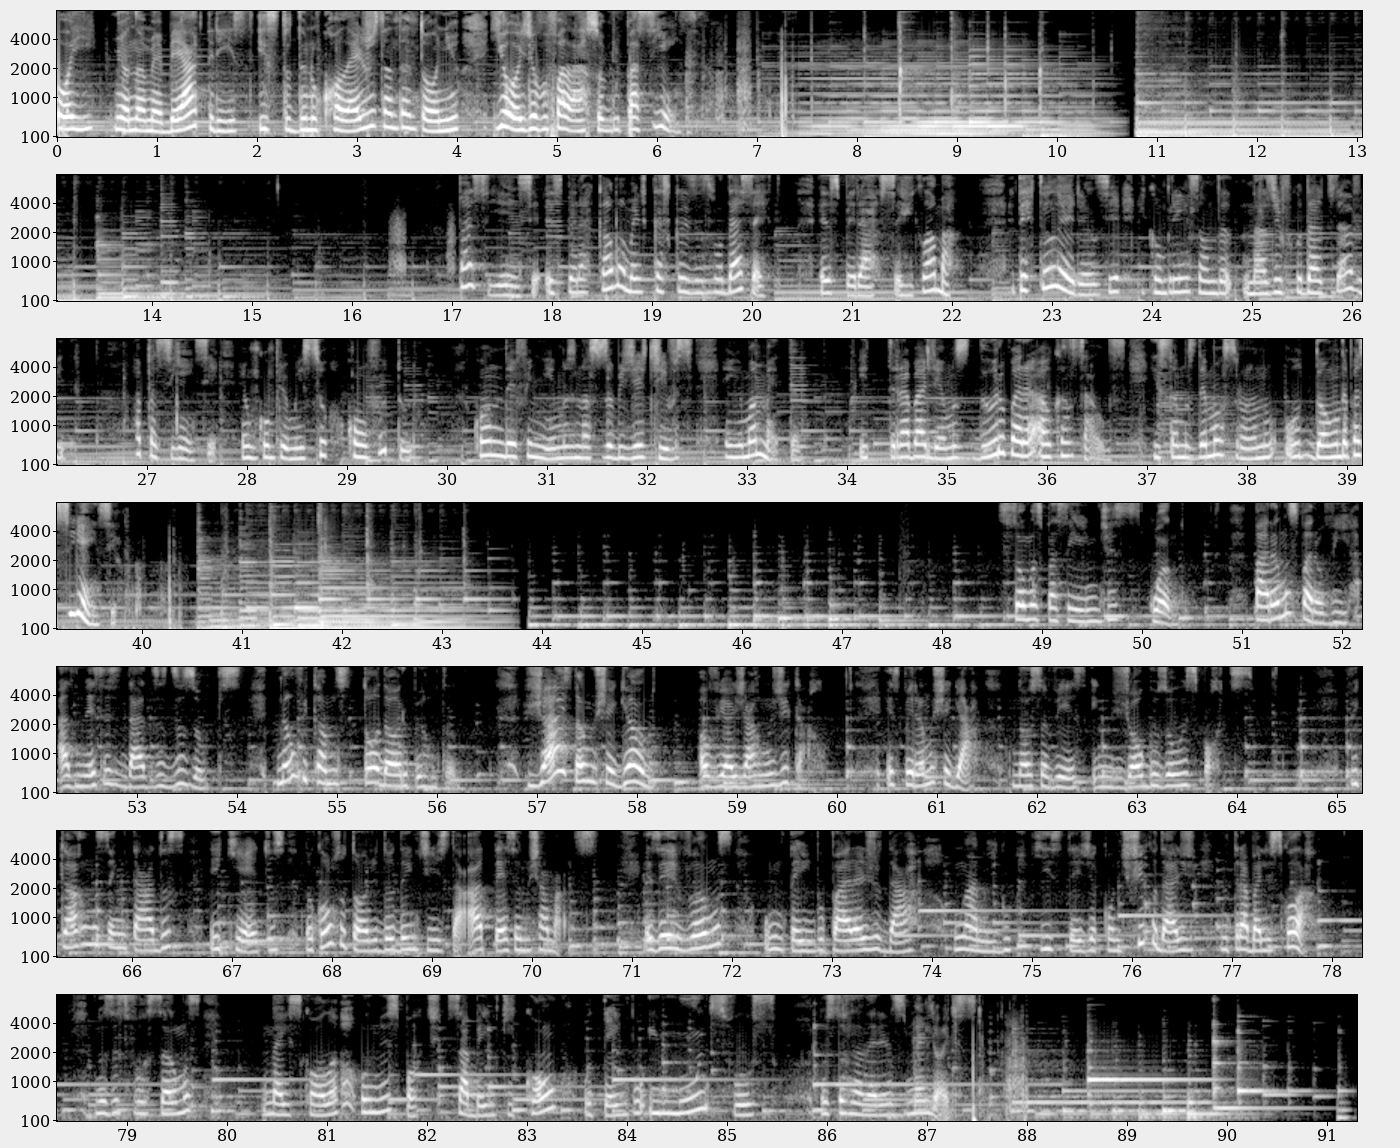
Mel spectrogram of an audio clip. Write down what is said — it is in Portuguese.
Oi, meu nome é Beatriz, estudo no Colégio Santo Antônio e hoje eu vou falar sobre paciência. Paciência é esperar calmamente que as coisas vão dar certo, é esperar sem reclamar, é ter tolerância e compreensão nas dificuldades da vida. A paciência é um compromisso com o futuro. Quando definimos nossos objetivos em uma meta e trabalhamos duro para alcançá-los, estamos demonstrando o dom da paciência. Somos pacientes quando paramos para ouvir as necessidades dos outros. Não ficamos toda hora perguntando já estamos chegando ao viajarmos de carro. Esperamos chegar nossa vez em jogos ou esportes. Ficarmos sentados e quietos no consultório do dentista até sermos chamados. Reservamos um tempo para ajudar um amigo que esteja com dificuldade no trabalho escolar. Nos esforçamos na escola ou no esporte, sabendo que com o tempo e muito esforço nos tornaremos melhores.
